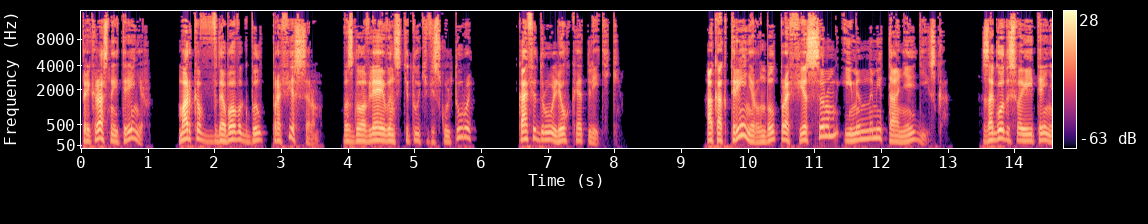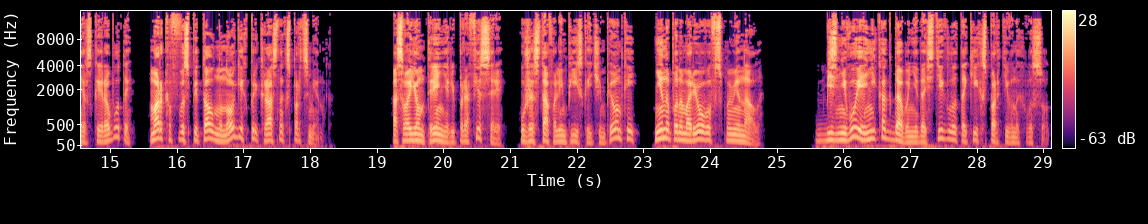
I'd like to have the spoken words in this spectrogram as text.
Прекрасный тренер, Марков вдобавок был профессором, возглавляя в Институте физкультуры кафедру легкой атлетики. А как тренер он был профессором именно метания диска. За годы своей тренерской работы Марков воспитал многих прекрасных спортсменок. О своем тренере-профессоре, уже став олимпийской чемпионкой, Нина Пономарева вспоминала. Без него я никогда бы не достигла таких спортивных высот.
